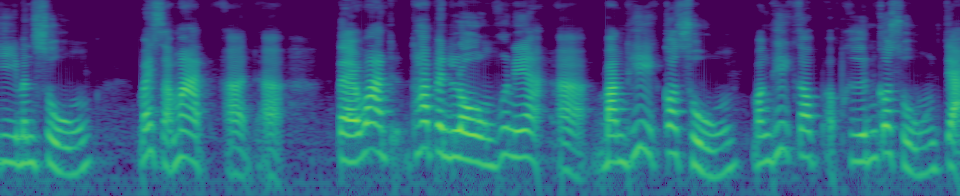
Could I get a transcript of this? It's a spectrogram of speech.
ทีมันสูง ไม่สามารถอ่าอ่าแต่ว่าถ้าเป็นโรงพวกนี้อ่าบางที่ก็สูง บางที่ก็พื้นก็สูงจะ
